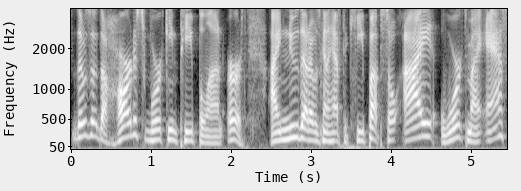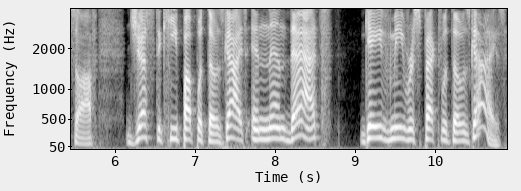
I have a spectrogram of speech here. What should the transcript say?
those are the hardest working people on earth. I knew that I was going to have to keep up. So I worked my ass off just to keep up with those guys. And then that gave me respect with those guys.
